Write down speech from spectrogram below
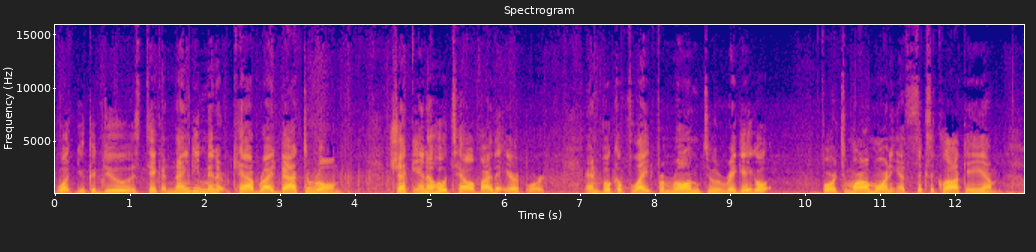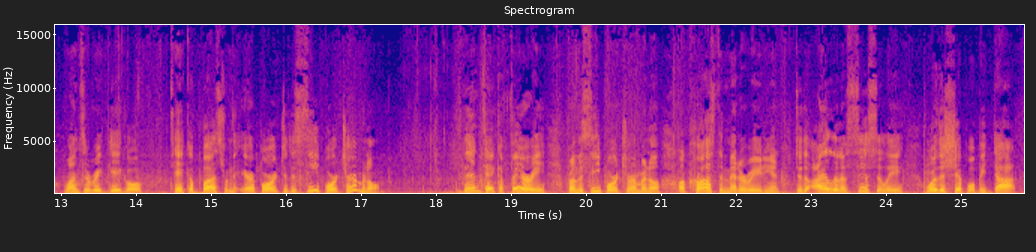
what you could do is take a 90 minute cab ride back to Rome, check in a hotel by the airport, and book a flight from Rome to Reggio for tomorrow morning at 6 o'clock a.m. Once in Reggio, take a bus from the airport to the seaport terminal. Then take a ferry from the seaport terminal across the Mediterranean to the island of Sicily where the ship will be docked.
